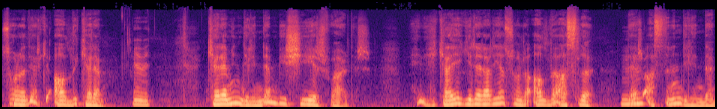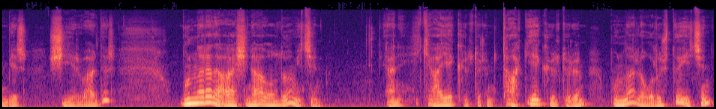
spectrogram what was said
sonra der ki aldı Kerem. Evet. Kerem'in dilinden bir şiir vardır. Hikaye girer araya sonra aldı Aslı der. Aslı'nın dilinden bir şiir vardır. Bunlara da aşina olduğum için yani hikaye kültürüm, tahkiye kültürüm bunlarla oluştuğu için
